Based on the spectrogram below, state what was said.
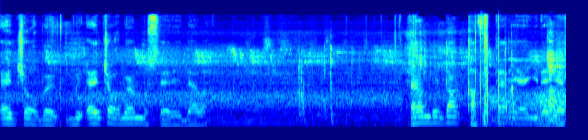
en çok bölüm en çok bölüm bu seride var. Hem buradan kafeteryaya gideceğiz.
